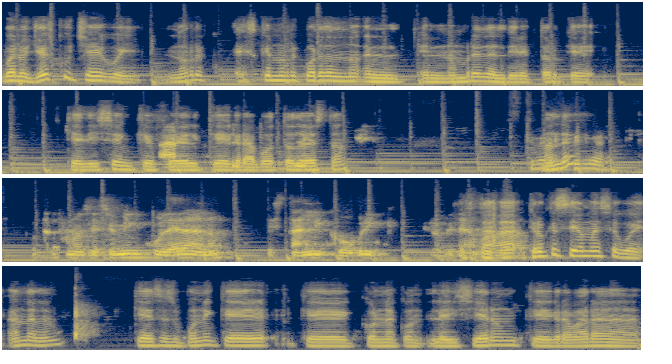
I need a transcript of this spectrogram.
Bueno, yo escuché, güey. No recu- es que no recuerdo el, no- el- el nombre del director que, que dicen que fue Ah, el que grabó todo esto. ¿Mande? Una pronunciación bien culera, ¿no? Stanley Kubrick, creo que se llama. ah, creo que se llama ese güey, ándale. Que se supone que, que con la con- le hicieron que grabara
